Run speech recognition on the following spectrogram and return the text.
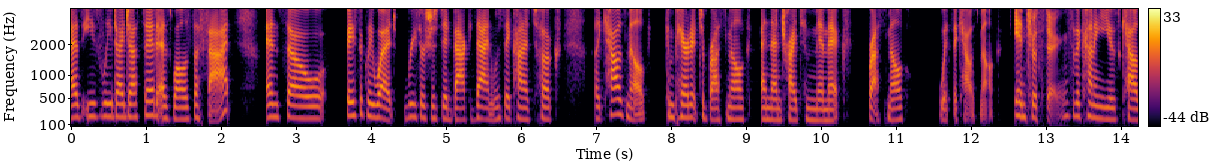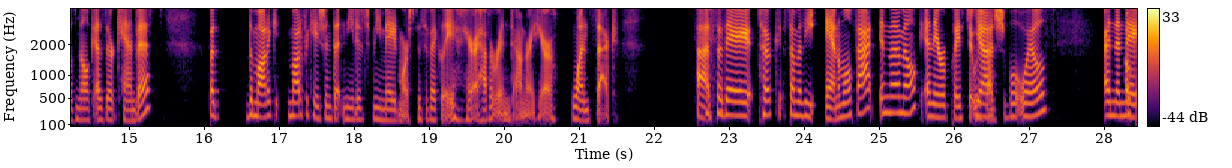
as easily digested, as well as the fat. And so basically, what researchers did back then was they kind of took like cow's milk, compared it to breast milk, and then tried to mimic breast milk with the cow's milk. Interesting. So they kind of used cow's milk as their canvas. But the modi- modifications that needed to be made more specifically, here I have it written down right here. One sec. Uh, so they took some of the animal fat in the milk and they replaced it with Yeah. vegetable oils. And then they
